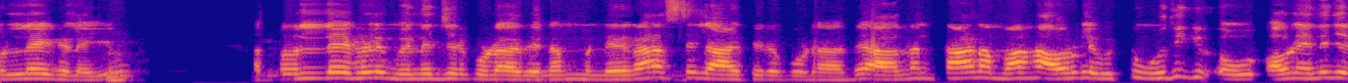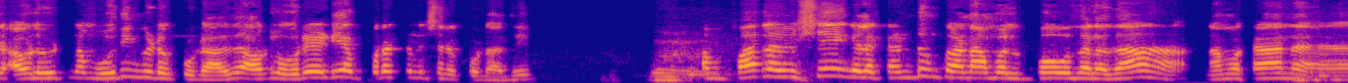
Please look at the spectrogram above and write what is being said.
தொல்லைகளையும் தொல்லைகளும் இணைஞ்சிடக்கூடாது. நம்ம நிராசையில் ஆட்டிடக்கூடாது அதன் காரணமாக அவர்களை விட்டு ஒதுங்கி அவளை இணைஞ்சு அவளை விட்டு நம்ம ஒதுங்கிடக்கூடாது அவர்களை ஒரேடியா புறக்கணிச்சிடக்கூடாது. ம். அப்ப பல விஷயங்களை கண்டும் காணாமல் போவதுலதான் நமக்கான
